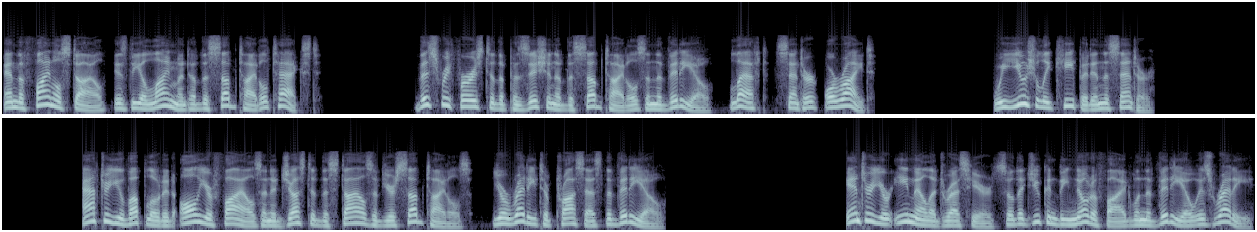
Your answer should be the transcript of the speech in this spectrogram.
And the final style is the alignment of the subtitle text. This refers to the position of the subtitles in the video, left, center, or right. We usually keep it in the center. After you've uploaded all your files and adjusted the styles of your subtitles, you're ready to process the video. Enter your email address here so that you can be notified when the video is ready.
